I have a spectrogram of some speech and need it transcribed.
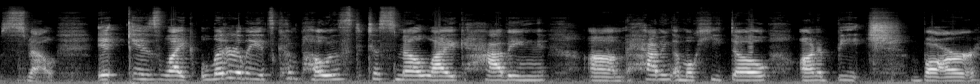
smell. It is like literally it's composed to smell like having um, having a mojito on a beach bar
